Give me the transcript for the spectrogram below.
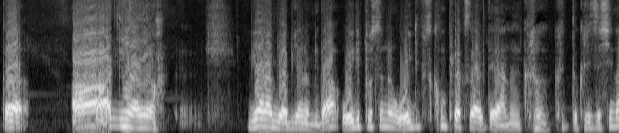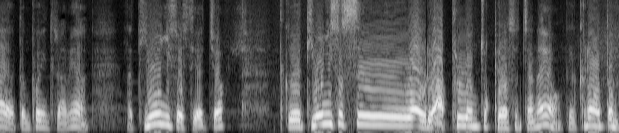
그러니까 아, 아니 아니요. 미안합니다, 미안합니다. 오이디푸스는 오이디푸스 컴플렉스 할 때 하는 그런 또 그리스 신화의 어떤 포인트라면 디오니소스였죠. 그 디오니소스와 우리 아폴론 쪽 배웠었잖아요. 그 그런 어떤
